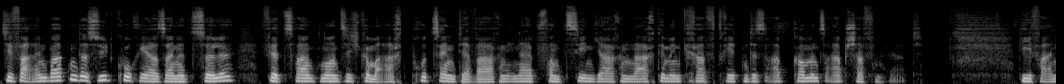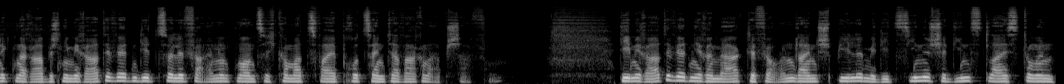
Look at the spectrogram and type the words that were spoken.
Sie vereinbarten, dass Südkorea seine Zölle für 92,8 Prozent der Waren innerhalb von zehn Jahren nach dem Inkrafttreten des Abkommens abschaffen wird. Die Vereinigten Arabischen Emirate werden die Zölle für 91,2 Prozent der Waren abschaffen. Die Emirate werden ihre Märkte für Online-Spiele, medizinische Dienstleistungen,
